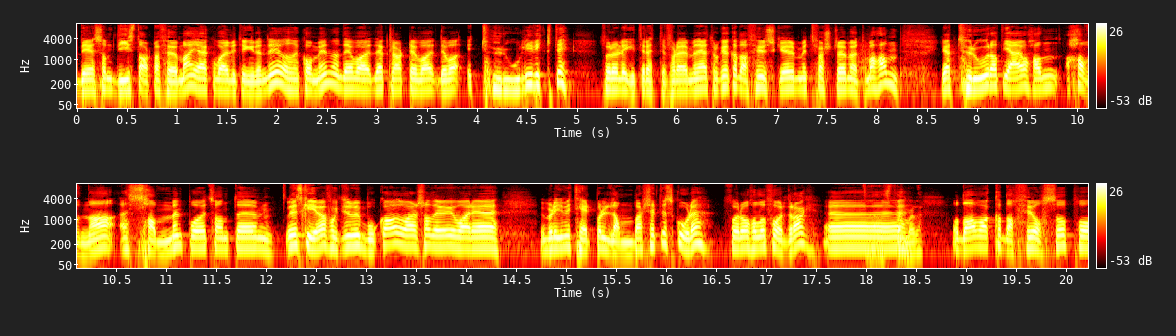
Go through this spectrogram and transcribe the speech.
det som de starta før meg, jeg var litt yngre enn de, og kom inn, og det var, det er klart det var, det var utrolig viktig for å legge til rette for det. Men jeg tror ikke Gaddafi husker mitt første møte med han. Jeg tror at jeg og han havna sammen på et sånt eh, Det skriver jeg faktisk om i boka. Det var sånn, det var, eh, vi ble invitert på Lambertseter skole for å holde foredrag. Eh, det. og da var Gaddafi også på,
